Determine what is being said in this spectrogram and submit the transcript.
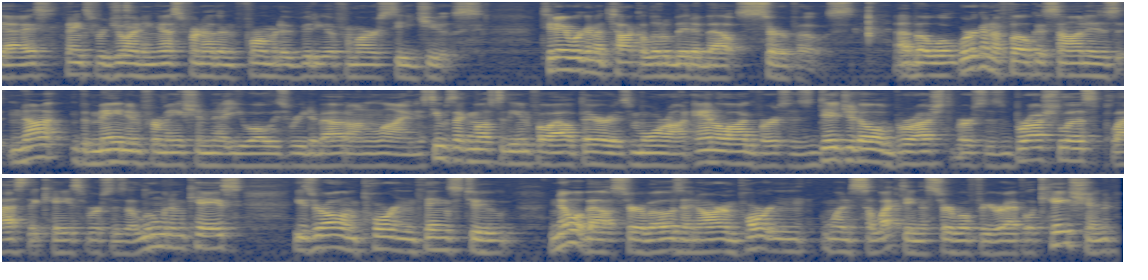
guys, thanks for joining us for another informative video from RC Juice. Today we're going to talk a little bit about servos. Uh, but what we're going to focus on is not the main information that you always read about online. It seems like most of the info out there is more on analog versus digital, brushed versus brushless, plastic case versus aluminum case. These are all important things to know about servos and are important when selecting a servo for your application.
